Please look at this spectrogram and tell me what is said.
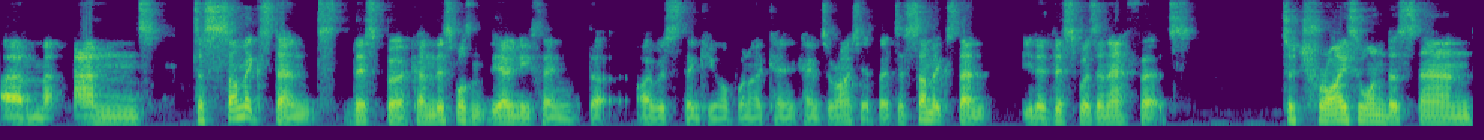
Um, and to some extent, this book, and this wasn't the only thing that I was thinking of when I came, came to write it, but to some extent, you know, this was an effort to try to understand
